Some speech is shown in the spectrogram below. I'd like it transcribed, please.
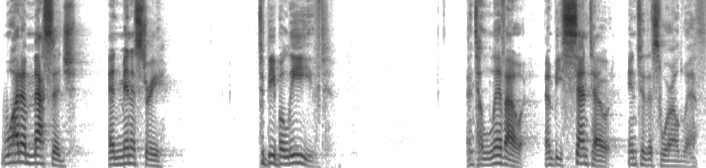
What a message and ministry to be believed and to live out and be sent out into this world with.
